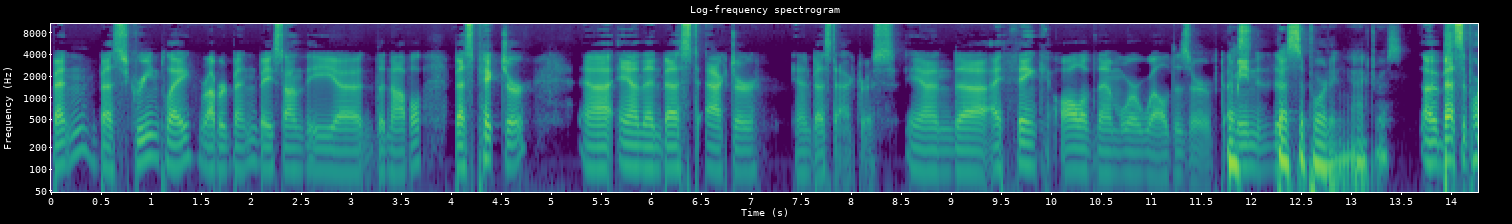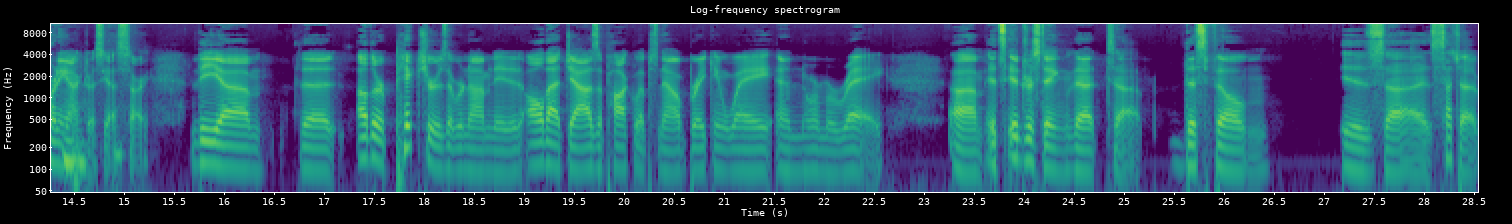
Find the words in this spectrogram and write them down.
Benton, Best Screenplay, Robert Benton, based on the uh, the novel, Best Picture, uh, and then Best Actor and Best Actress. And uh, I think all of them were well deserved. Best, I mean, the, best supporting actress. uh, Best Supporting Yeah. Actress, yes, sorry. The um, the other pictures that were nominated, All That Jazz, Apocalypse Now, Breaking Away, and Norma Rae. Um, it's interesting that uh, this film is uh, such a,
